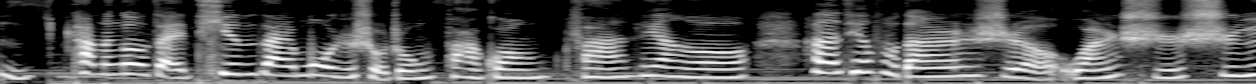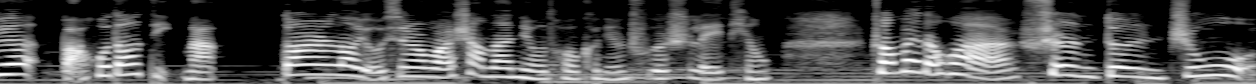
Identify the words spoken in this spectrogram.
他能够在天灾末日手中发光发亮哦。他的天赋当然是顽石誓约，保护到底嘛。当然了，有些人玩上单牛头肯定出的是雷霆。装备的话，圣盾之物。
